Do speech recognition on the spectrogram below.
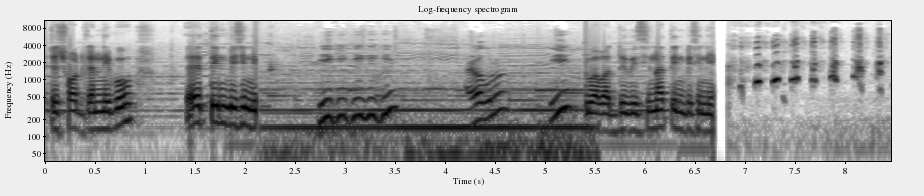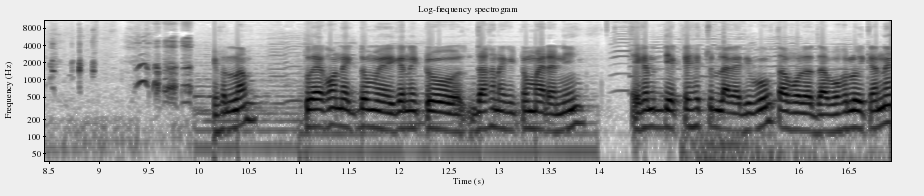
একটা শর্ট গান নিবো তিন বিসি নিব। কি কি কি কি কি? আরেকবার বলুন কি? বাবা দুই বিসি না তিন বিসি নিয়ে ফেললাম। তো এখন একদম এখানে একটু যেখানে একটু মারা নি এখানে দিয়ে একটা হেডচুট লাগাই দিব, তারপরে যাব হলো এখানে।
